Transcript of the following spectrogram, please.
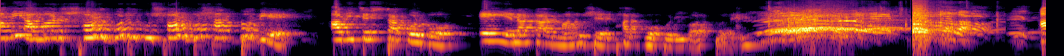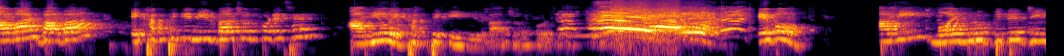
আমি আমার সর্বটুকু সর্বসাধ্য দিয়ে আমি চেষ্টা করব এই এলাকার মানুষের ভাগ্য পরিবর্তনে। আমার বাবা এখান থেকে নির্বাচন করেছেন, আমিও এখান থেকেই নির্বাচন করব। এবং আমি ময় মুরব্বীদের যেই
